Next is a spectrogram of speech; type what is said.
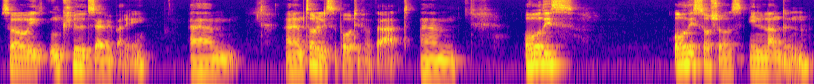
So it includes everybody. Um, and I'm totally supportive of that. Um, all these all these socials in London,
